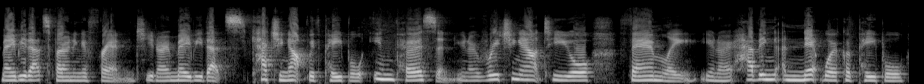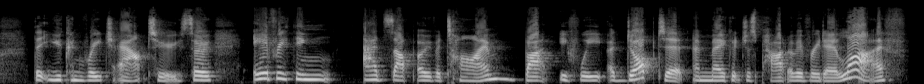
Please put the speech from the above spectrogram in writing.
maybe that's phoning a friend, you know, maybe that's catching up with people in person, you know, reaching out to your family, you know, having a network of people that you can reach out to. So everything adds up over time, but if we adopt it and make it just part of everyday life,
